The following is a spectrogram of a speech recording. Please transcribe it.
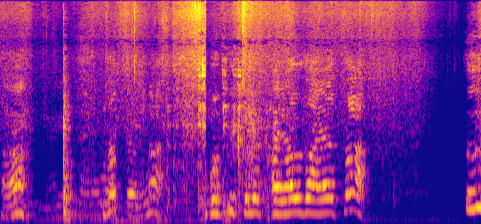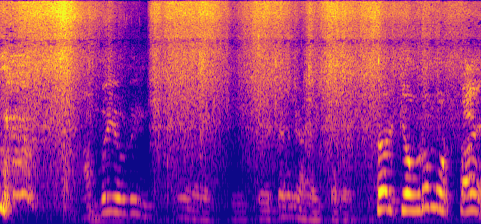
हा जातं ना मग तिकडे खायला जायचा सर केवढं मोठं आहे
